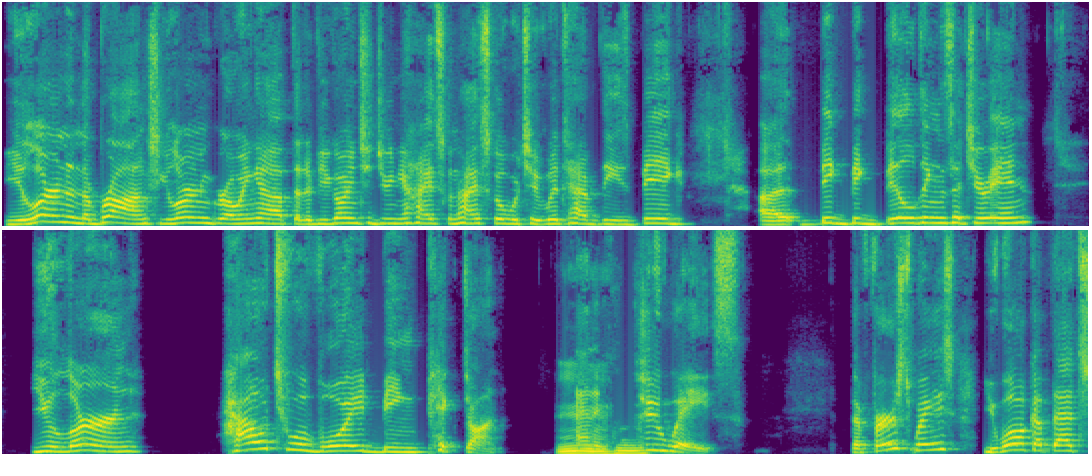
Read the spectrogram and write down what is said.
you learn in the Bronx, you learn growing up that if you're going to junior high school and high school, which it would have these big, uh, big, big buildings that you're in, you learn how to avoid being picked on. Mm-hmm. And in two ways. The first ways you walk up that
